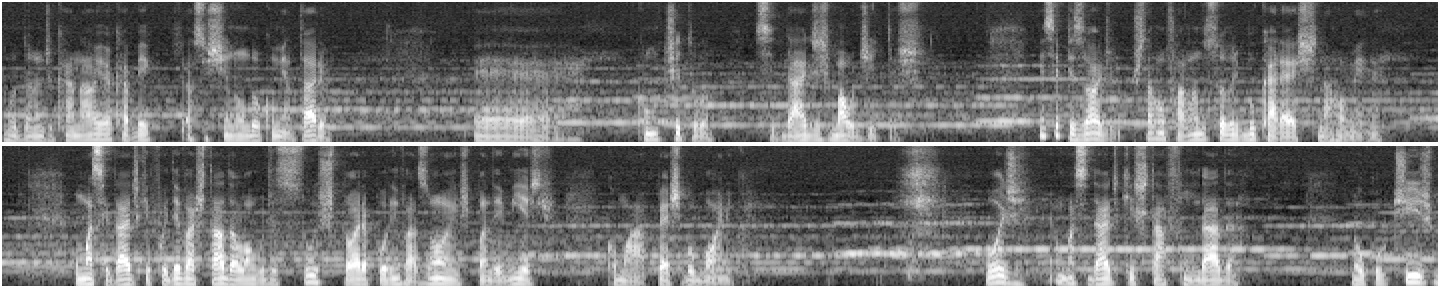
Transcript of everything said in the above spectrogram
mudando de canal, e acabei assistindo um documentário é, com o título Cidades Malditas. Nesse episódio, estavam falando sobre Bucareste, na Romênia, uma cidade que foi devastada ao longo de sua história por invasões, pandemias, como a peste bubônica. Hoje é uma cidade que está afundada no ocultismo,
